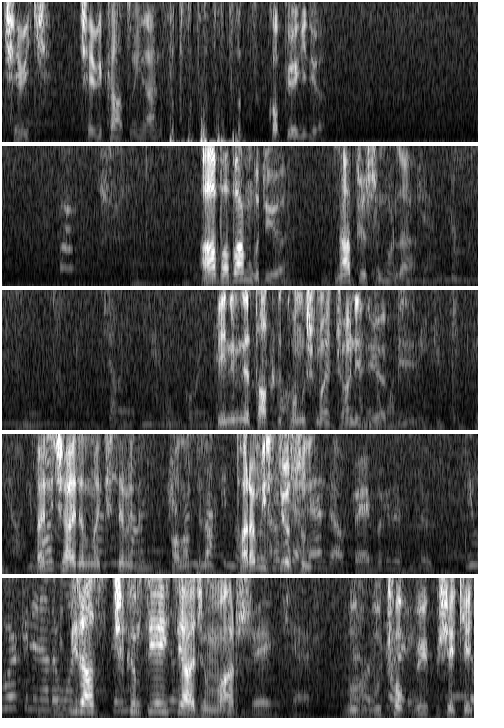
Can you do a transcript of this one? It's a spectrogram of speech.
Çevik. Çevik hatun yani. Fıt fıt fıt fıt fıt kopuyor gidiyor. Aa babam bu diyor. Ne yapıyorsun burada? Benimle tatlı konuşma Johnny diyor. Ben hiç ayrılmak istemedim falan filan. Para mı istiyorsun? Biraz çıkıntıya ihtiyacım var. Bu, bu çok büyük bir şey.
